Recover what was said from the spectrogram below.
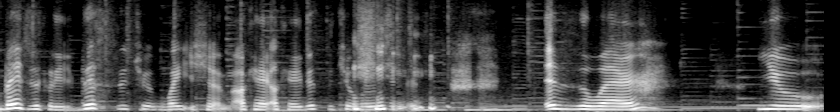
basically, this situation. Okay, okay. This situation is, is where you.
